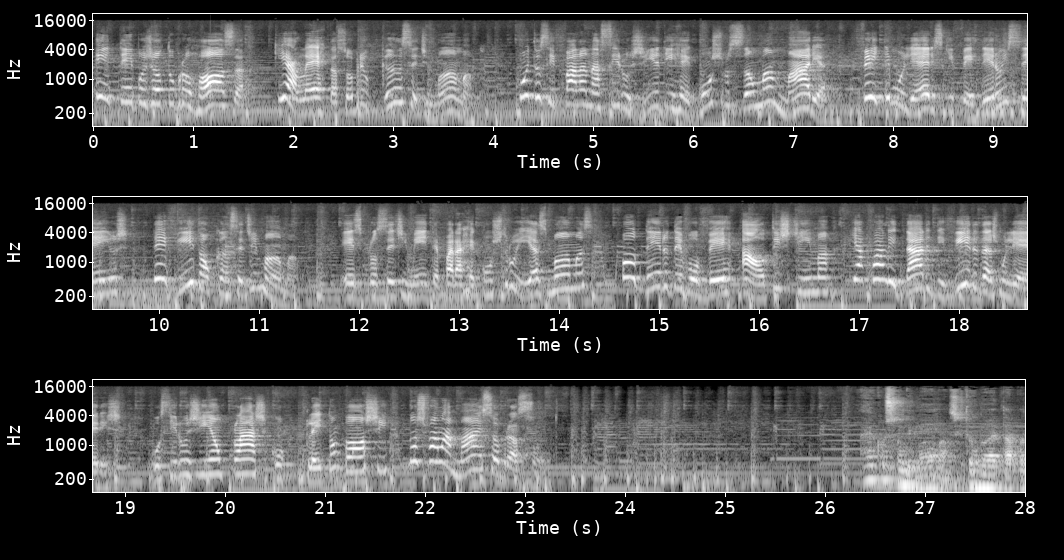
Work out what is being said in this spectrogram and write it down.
Em tempos de Outubro Rosa, que alerta sobre o câncer de mama, muito se fala na cirurgia de reconstrução mamária, feita em mulheres que perderam os seios devido ao câncer de mama. Esse procedimento é para reconstruir as mamas, podendo devolver a autoestima e a qualidade de vida das mulheres. O cirurgião plástico Clayton Bosch nos fala mais sobre o assunto. A reconstrução de mama se tornou uma etapa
